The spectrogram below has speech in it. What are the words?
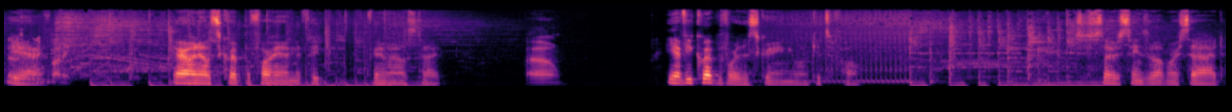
that Yeah. was pretty funny. Everyone else quit beforehand if they if anyone else died. Oh. Yeah, if you quit before the screen, you won't get to fall. So it seems a lot more sad.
